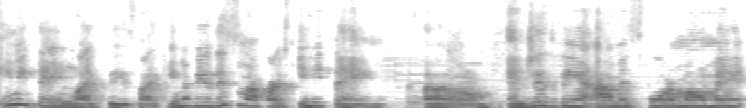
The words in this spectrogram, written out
anything like this, like interview. This is my first anything, um, and just being honest for a moment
